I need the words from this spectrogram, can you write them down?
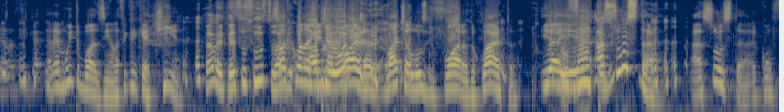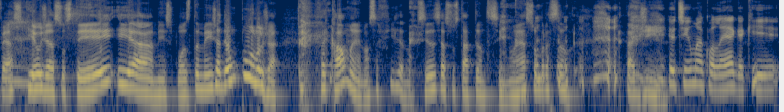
Ela, fica- ela é muito boazinha, ela fica quietinha. Não, mas pensa o susto. Só abre- que quando a gente acorda, bate a luz de fora do quarto. E aí né? assusta. Assusta. Eu confesso que eu já assustei e a minha esposa também já deu um pulo já. Falei, calma, é nossa filha, não precisa se assustar tanto assim, não é assombração. Tadinha. Eu tinha uma colega que,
